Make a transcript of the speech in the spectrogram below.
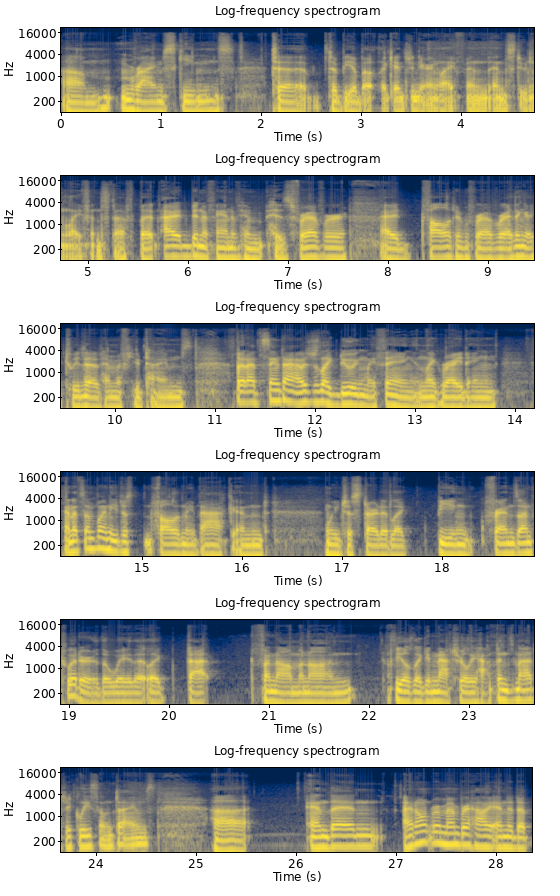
um, rhyme schemes to to be about like engineering life and, and student life and stuff. But I had been a fan of him his forever. I had followed him forever. I think I tweeted at him a few times. But at the same time I was just like doing my thing and like writing. And at some point he just followed me back and we just started like being friends on Twitter the way that like that phenomenon feels like it naturally happens magically sometimes. Uh, and then I don't remember how I ended up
